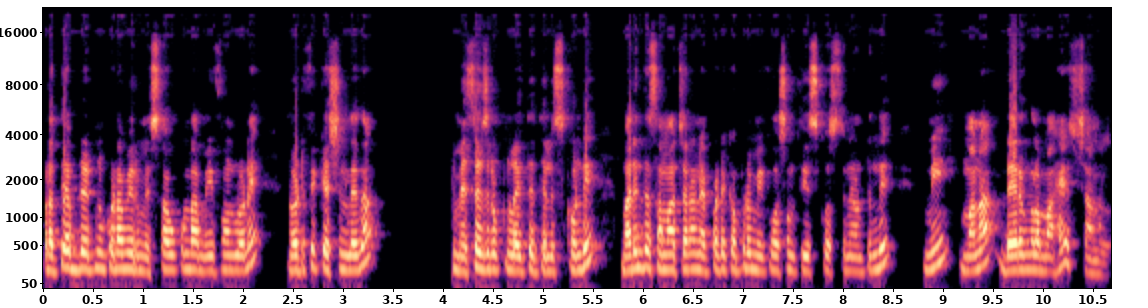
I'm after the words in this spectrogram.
ప్రతి అప్డేట్ను కూడా మీరు మిస్ అవ్వకుండా మీ ఫోన్లోనే నోటిఫికేషన్ లేదా మెసేజ్ రూపంలో అయితే తెలుసుకోండి. మరింత సమాచారాన్ని ఎప్పటికప్పుడు మీకోసం తీసుకొస్తూనే ఉంటుంది మీ మన డైరంగుల మహేష్ ఛానల్.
